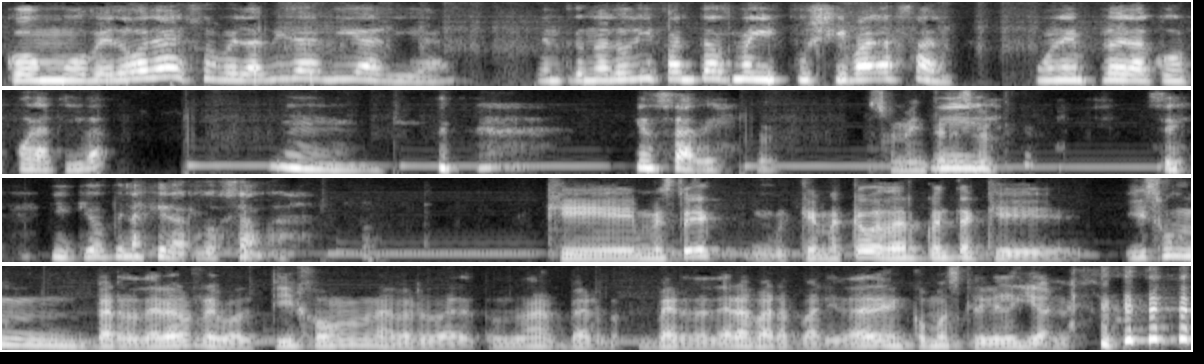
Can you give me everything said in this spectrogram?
conmovedora sobre la vida día a día entre una loli fantasma y Fushibara-san, una empleada corporativa? Hmm. ¿Quién sabe? Suena interesante. Sí. ¿Y qué opina Gerardo Sama? Que me estoy, que me acabo de dar cuenta que hizo un verdadero revoltijo, una, verda- una ver- verdadera barbaridad en cómo escribí el guion.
